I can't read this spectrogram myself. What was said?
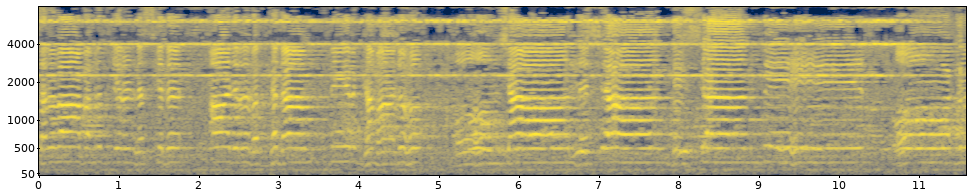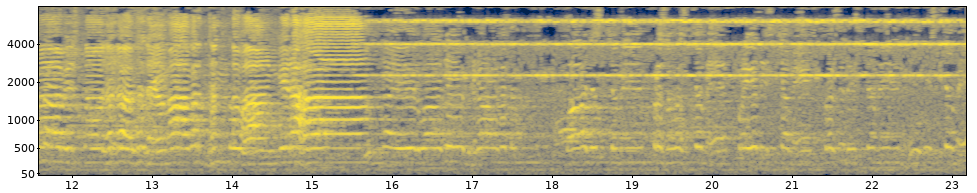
సర్వాపమృత్యుర్నస్యత్ ఆజరబద్ధదాం దీర్ఘమాజు ఓం శాంతి శాంతి శాంతి ఓం విష్ణు సదాసయమావర్ధంతు వాంగిరః వాజశ్చ మే ప్రసవశ్చ మే ప్రయదిశ్చ మే ప్రసిదిశ్చ మే భూమిశ్చ మే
